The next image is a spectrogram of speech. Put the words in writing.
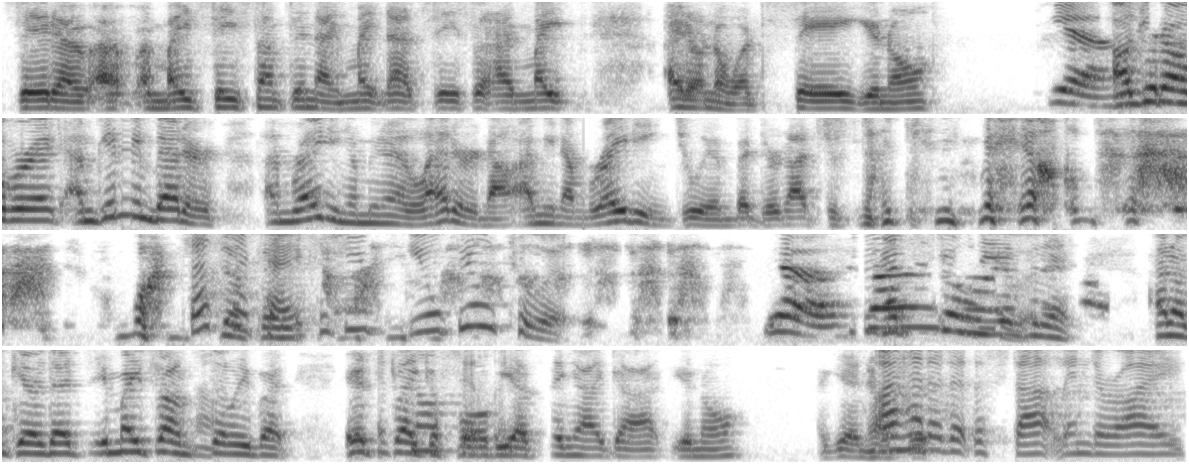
say it. I, I, I might say something. I might not say so. I might, I don't know what to say, you know. Yeah, I'll get over it. I'm getting better. I'm writing him in a letter now. I mean, I'm writing to him, but they're not just not getting mailed. One That's okay because you time. you'll build to it. yeah. That's silly, isn't it? I don't care. That it might sound not. silly, but it's, It's like a not silly. phobia thing I got. You know, I can't I had it. it at the start, Linda. I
